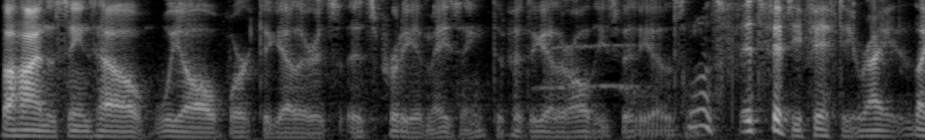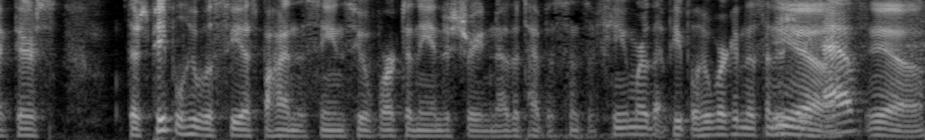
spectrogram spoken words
behind the scenes how we all work together, it's it's pretty amazing to put together all these videos. Well, it's it's 50-50, right? Like there's there's people who will see us behind the scenes who have worked in the industry and know the type of sense of humor that people who work in this industry yeah, have. Yeah.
